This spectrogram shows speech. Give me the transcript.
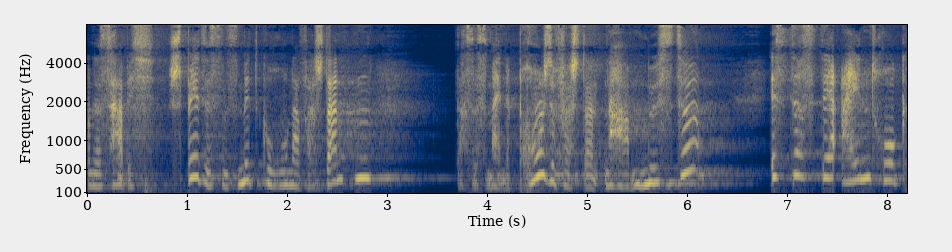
und das habe ich spätestens mit Corona verstanden, dass es meine Branche verstanden haben müsste, ist dass der Eindruck,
